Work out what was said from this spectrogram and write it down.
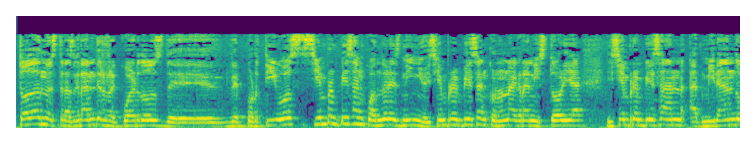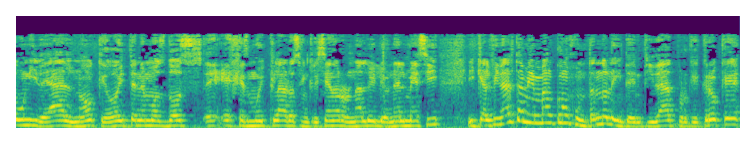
todas nuestras grandes recuerdos de, deportivos siempre empiezan cuando eres niño y siempre empiezan con una gran historia y siempre empiezan admirando un ideal, ¿no? Que hoy tenemos dos ejes muy claros en Cristiano Ronaldo y Lionel Messi y que al final también van conjuntando la identidad porque creo que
